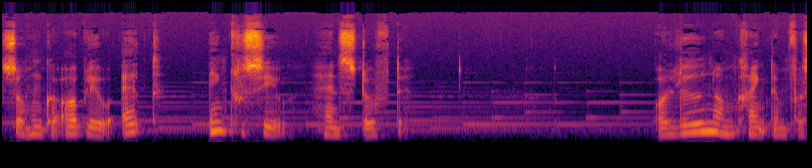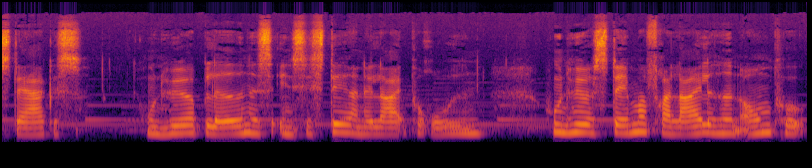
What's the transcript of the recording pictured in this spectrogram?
så hun kan opleve alt, inklusiv hans dufte. Og lyden omkring dem forstærkes. Hun hører bladenes insisterende leg på ruden. Hun hører stemmer fra lejligheden ovenpå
